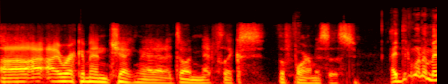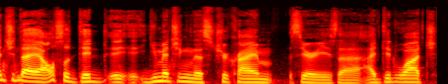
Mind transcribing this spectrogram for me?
uh, I, I, recommend checking that out. It's on Netflix, The Pharmacist. I did want to mention that I also did. You mentioned this true crime series. Uh, I did watch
